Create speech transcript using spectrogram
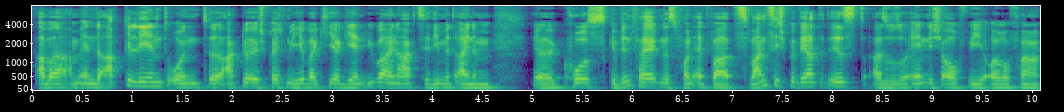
aber am Ende abgelehnt und äh, aktuell sprechen wir hier bei Kia gern über eine Aktie, die mit einem äh, Kurs-Gewinn-Verhältnis von etwa 20 bewertet ist, also so ähnlich auch wie Eurofin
